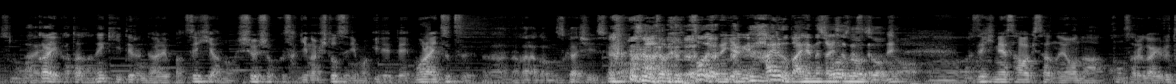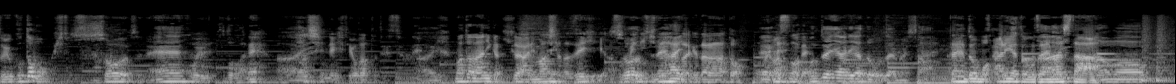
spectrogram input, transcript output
その若い方がね、聞いてるんであれば、ぜひあの、就職先の一つにも入れてもらいつつ、なかなか難しいですよ。そうですね、逆に入るの大変な会社ですからね。そうそうそうそうまあぜひね、沢木さんのようなコンサルがいるということも一つ、そうですね。こういうことがね、はい発信できてよかったですよね。はい。また何か機会ありましたら、ぜひ遊びに来ていただけたらなと思いますので。えー本当にありがとうございました。大変どうもありがとうございました。はいどうも。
